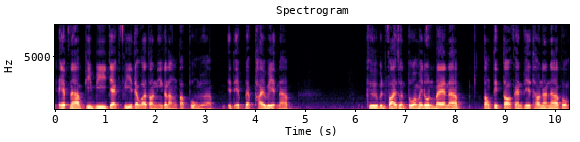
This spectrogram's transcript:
SF นะครับ PB แจกฟรีแต่ว่าตอนนี้กำลังปรับปรุงอยู่ครับ SF แบบ private นะครับ คือเป็นไฟล์ส่วนตัวไม่โดนแบนนะครับ ต้องติดต่อแฟนเพจเท่านั้นนะครับผม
